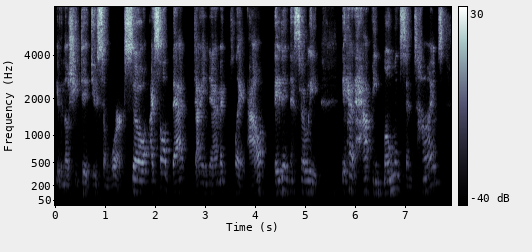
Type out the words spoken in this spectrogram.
even though she did do some work. So I saw that dynamic play out. They didn't necessarily they had happy moments and times,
